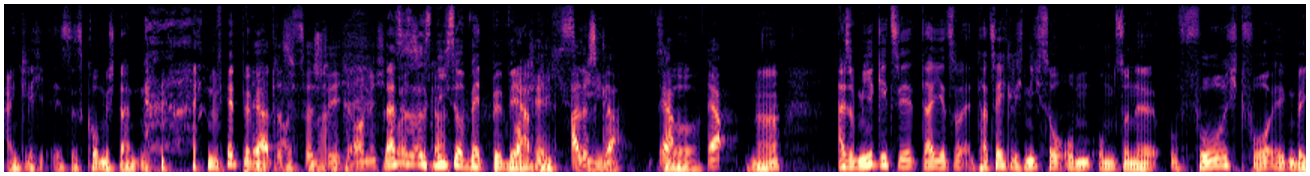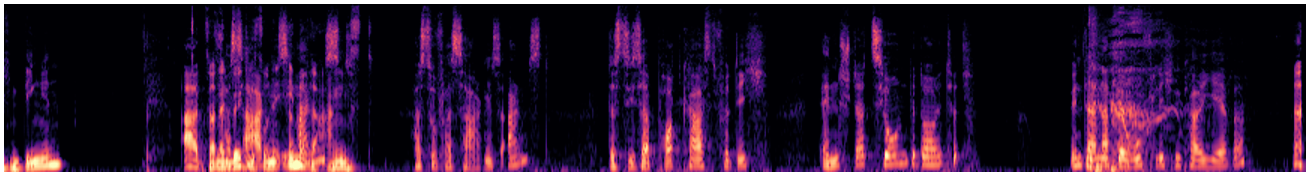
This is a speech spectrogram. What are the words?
eigentlich ist es komisch, dann einen Wettbewerb Ja, das verstehe ich auch nicht. Lass es uns nicht so wettbewerblich okay, Alles klar. Ja, so, ja. Ne? Also mir geht's da jetzt tatsächlich nicht so um, um so eine Furcht vor irgendwelchen Dingen, ah, sondern wirklich so eine innere Angst. Hast du Versagensangst? Dass dieser Podcast für dich Endstation bedeutet? In deiner beruflichen Karriere?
